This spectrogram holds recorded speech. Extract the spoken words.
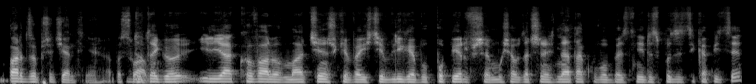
bardzo przeciętnie, albo słabo. Do tego Ilia Kowalow ma ciężkie wejście w ligę, bo po pierwsze musiał zaczynać na ataku wobec niedyspozycji Kapicy,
